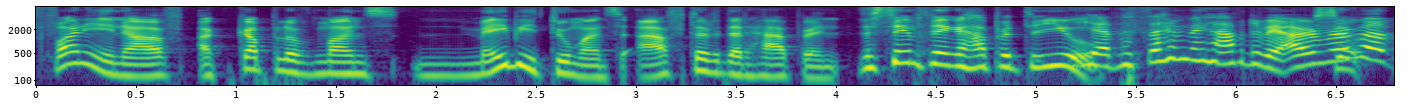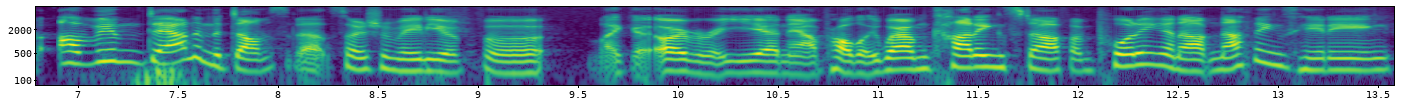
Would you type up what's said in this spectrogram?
Funny enough, a couple of months, maybe two months after that happened, the same thing happened to you. Yeah, the same thing happened to me. I So- remember I've been down in the dumps about social media for like over a year now, probably, where I'm cutting stuff, I'm putting it up, nothing's hitting,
